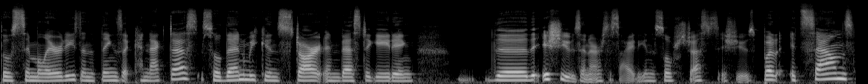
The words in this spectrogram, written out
those similarities and the things that connect us so then we can start investigating the the issues in our society and the social justice issues. But it sounds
